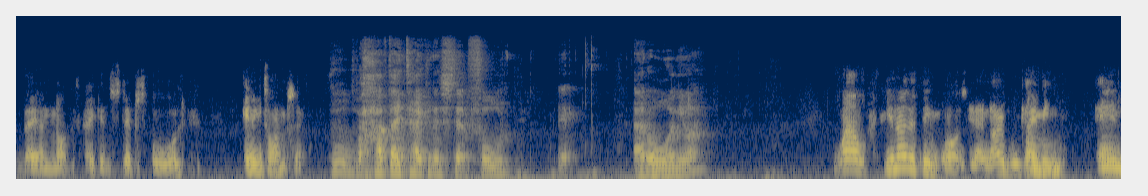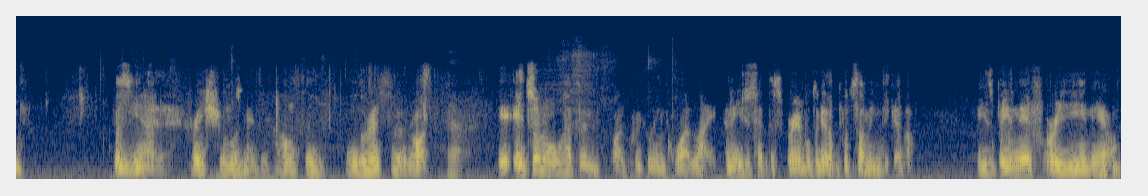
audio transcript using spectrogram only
they are not taking steps forward anytime soon. Well, have they taken a step forward eh, at all? Anyway. Well, you know, the thing was, you know, Noble came in and because, you know, Shaw's mental health and all the rest of it, right? Yeah. It, it sort of all happened quite quickly and quite late. And he just had to scramble together, put something together. He's been there for a year now.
